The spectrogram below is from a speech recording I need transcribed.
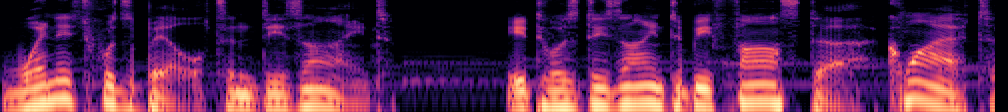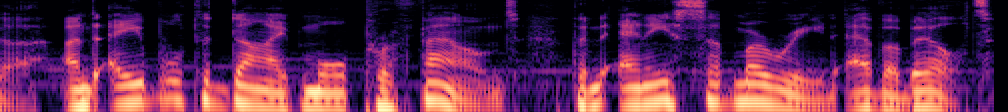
when it was built and designed. It was designed to be faster, quieter, and able to dive more profound than any submarine ever built.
